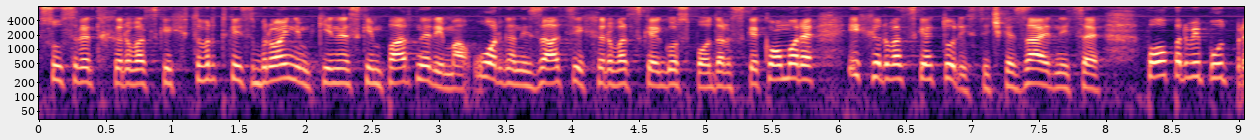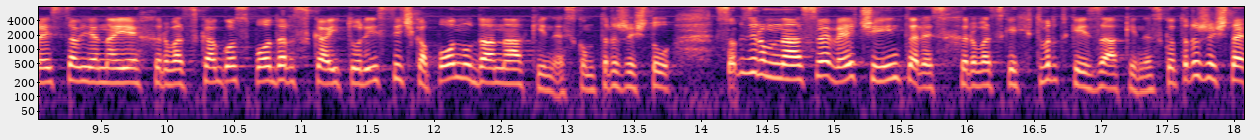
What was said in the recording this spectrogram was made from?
Susret hrvatskih tvrtki s brojnim kineskim partnerima u organizaciji Hrvatske gospodarske komore i Hrvatske turističke zajednice. Po prvi put predstavljena je Hrvatska gospodarska i turistička ponuda na kineskom tržištu. S obzirom na sve veći interes hrvatskih tvrtki za kinesko tržište,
